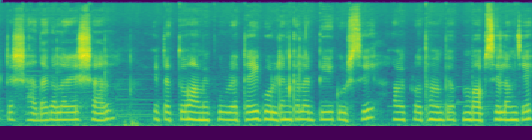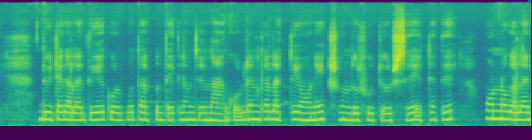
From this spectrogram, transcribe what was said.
একটা সাদা কালারের শাল। এটা তো আমি পুরোটাই গোল্ডেন কালার দিয়ে করছি। আমি প্রথমে ভাবছিলাম যে দুইটা কালার দিয়ে করব, তারপর দেখলাম যে না গোল্ডেন কালারটি অনেক সুন্দর ফুটে উঠছে। এটাতে অন্য কালার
